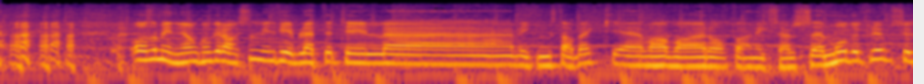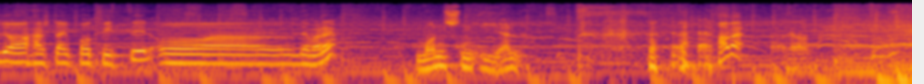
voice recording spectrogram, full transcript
Og så minner vi om konkurransen. Vinn fire billetter til uh, Viking Stabæk. Eh, hva var Rolf Daniel Viksøls eh, moderklubb? Studio A, hashtag på Twitter, og uh, det var det. Monsen IL. Ha det! Ja.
